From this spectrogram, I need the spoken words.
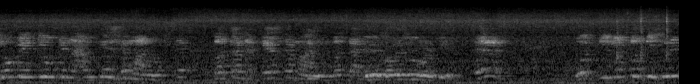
ઈનો બેટીઓ के नाम कैसे मालूम बताना कैसे मालूम बताना ये कॉलेज में पढ़ती है वो तीनों तो तीसरी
